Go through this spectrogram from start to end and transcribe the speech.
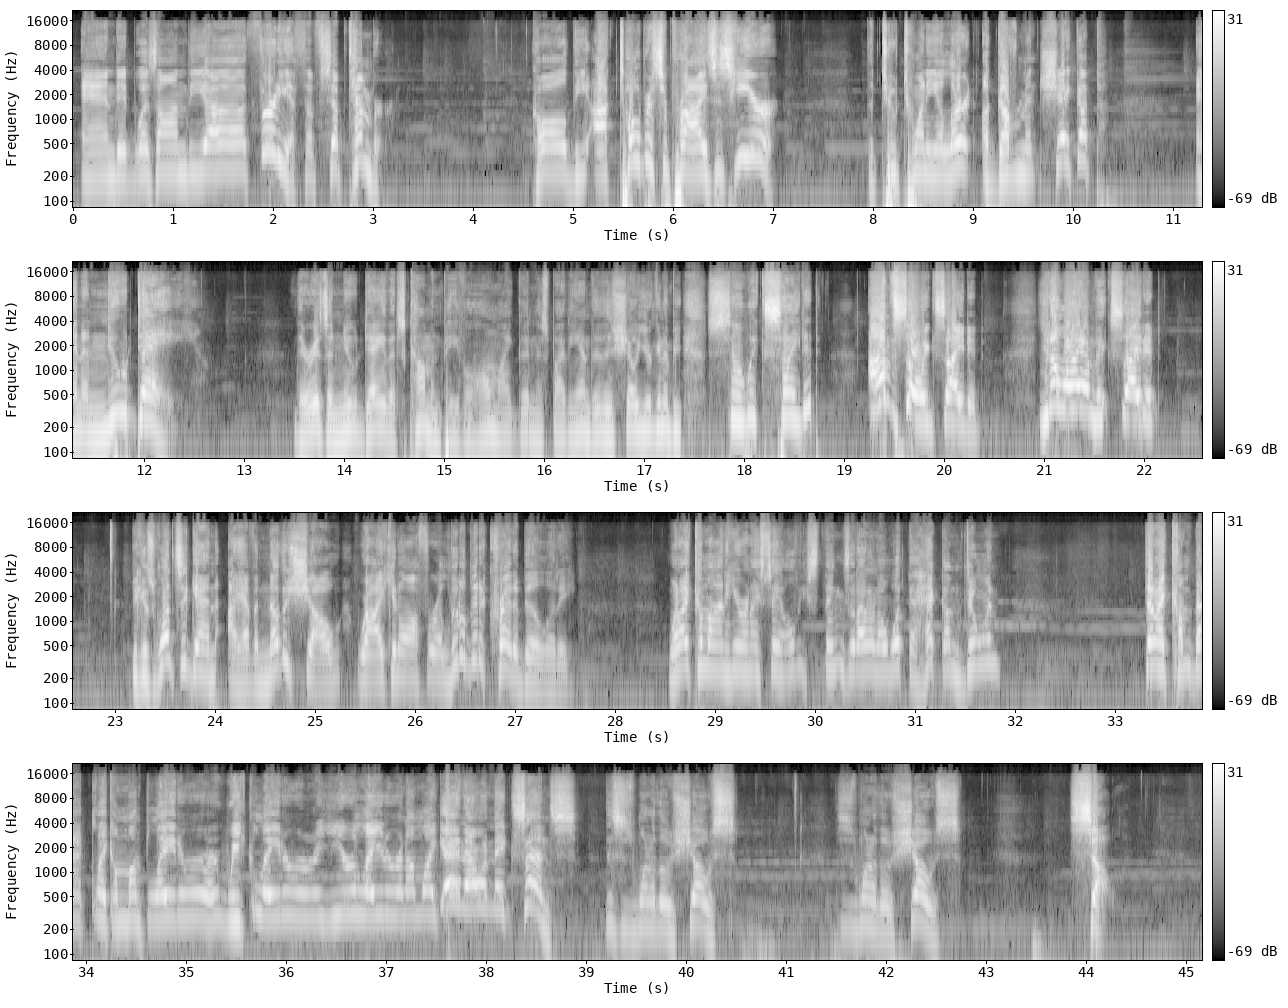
and it was on the uh, 30th of September called The October Surprise is Here. The 220 alert, a government shakeup, and a new day. There is a new day that's coming, people. Oh my goodness, by the end of this show, you're going to be so excited. I'm so excited. You know why I'm excited? Because once again, I have another show where I can offer a little bit of credibility. When I come on here and I say all these things that I don't know what the heck I'm doing, then I come back like a month later or a week later or a year later and I'm like, hey, now it makes sense. This is one of those shows. This is one of those shows. So,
